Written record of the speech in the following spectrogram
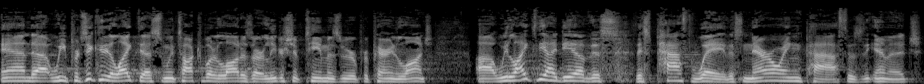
And uh, we particularly liked this, and we talked about it a lot as our leadership team as we were preparing to launch. Uh, we liked the idea of this, this pathway, this narrowing path was the image,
